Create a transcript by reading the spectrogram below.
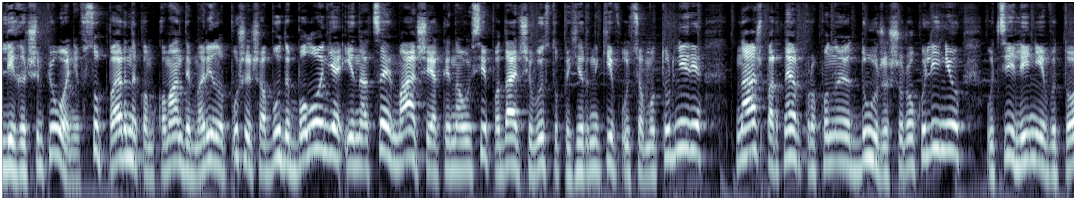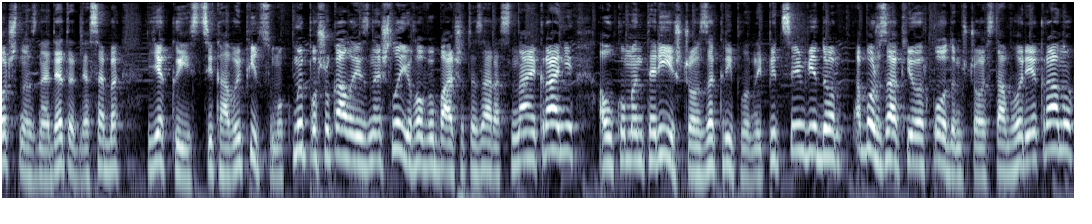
Ліги Чемпіонів. Суперником команди Маріно Пушича буде Болонія, і на цей матч, як і на усі подальші виступи гірників у цьому турнірі, наш партнер пропонує дуже широку лінію. У цій лінії ви точно знайдете для себе якийсь цікавий підсумок. Ми пошукали і знайшли його. Ви бачите зараз на екрані. А у коментарі, що закріплений під цим відео, або ж за QR-кодом, що ось там вгорі екрану,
